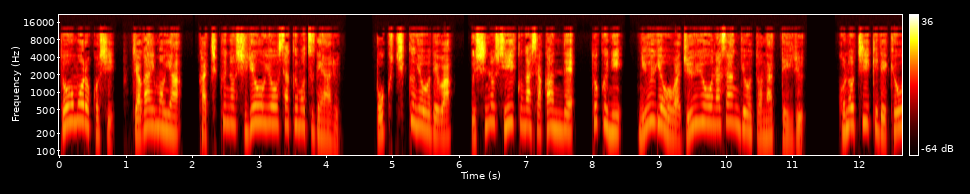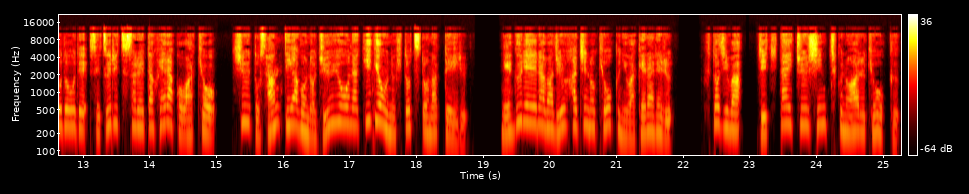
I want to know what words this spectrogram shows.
トウモロコシ、ジャガイモや家畜の飼料用作物である。牧畜業では牛の飼育が盛んで、特に乳業は重要な産業となっている。この地域で共同で設立されたフェラコは今日、州都サンティアゴの重要な企業の一つとなっている。ネグレーラは18の教区に分けられる。太字は自治体中心地区のある教区。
